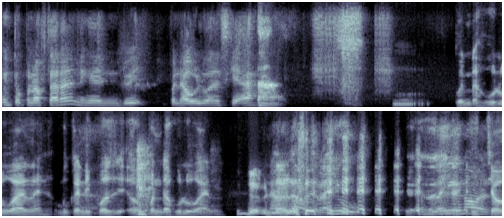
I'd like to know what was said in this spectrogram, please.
untuk pendaftaran dengan duit pendahuluan sikit lah. Hmm. Pendahuluan eh, bukan Ah. deposit oh pendahuluan. Pendahuluan Melayu. Melayu, non. Kicau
